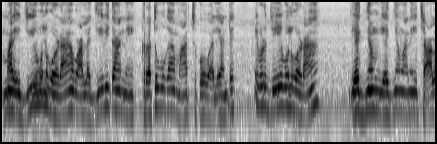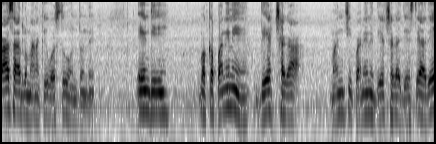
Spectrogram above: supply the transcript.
మరి జీవులు కూడా వాళ్ళ జీవితాన్ని క్రతువుగా మార్చుకోవాలి అంటే ఇప్పుడు జీవులు కూడా యజ్ఞం యజ్ఞం అని చాలాసార్లు మనకి వస్తూ ఉంటుంది. ఏంటి? ఒక పనిని దీక్షగా మంచి పనిని దీక్షగా చేస్తే అదే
